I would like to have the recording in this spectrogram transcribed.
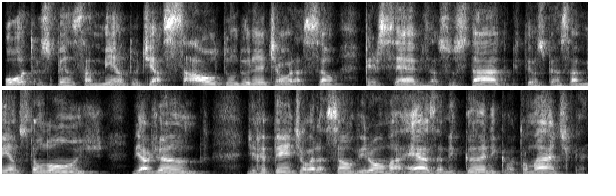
outros pensamentos te assaltam durante a oração. Percebes, assustado, que teus pensamentos estão longe, viajando. De repente a oração virou uma reza mecânica, automática.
